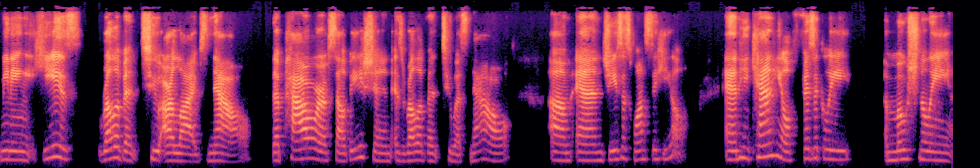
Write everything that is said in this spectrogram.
meaning he is relevant to our lives now. The power of salvation is relevant to us now um, and jesus wants to heal. And he can heal physically emotionally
